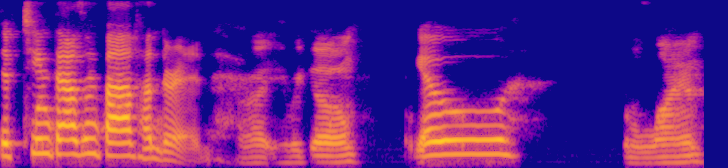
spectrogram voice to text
15,500. All right. Here we go. Go. Little lion.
